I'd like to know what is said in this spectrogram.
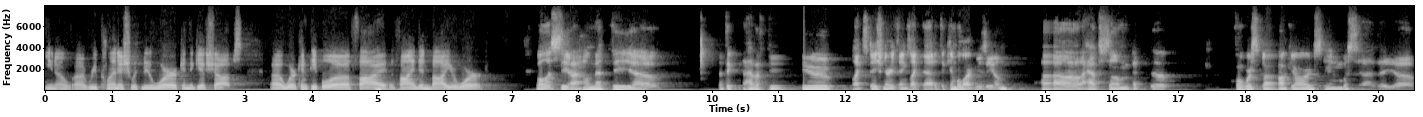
you know uh, replenish with new work in the gift shops? Uh, where can people find find and buy your work? Well, let's see. I, am at the at the. I have a few like stationary things like that at the Kimbell Art Museum. I have some at the Fort Worth Stockyards in uh, the uh,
